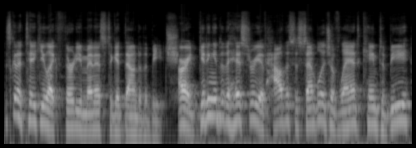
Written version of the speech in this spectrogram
it's gonna take you like 30 minutes to get down to the beach. All right, getting into the history of how this assemblage of land came to be,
